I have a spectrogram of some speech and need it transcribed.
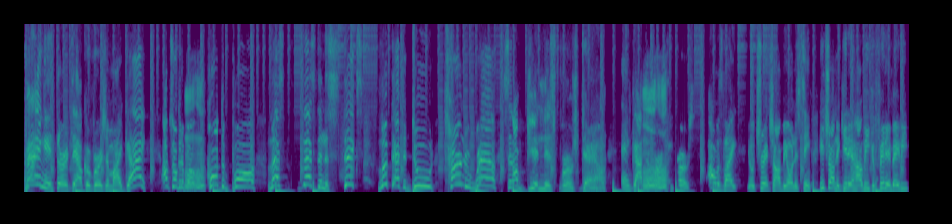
banging third down conversion, my guy. I'm talking about Mhm. caught the ball less less than the sticks, looked at the dude, turned around, said, I'm getting this first down, and got the Mhm. first first. I was like, yo, Trent trying to be on this team. He trying to get in how he can fit in, baby.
